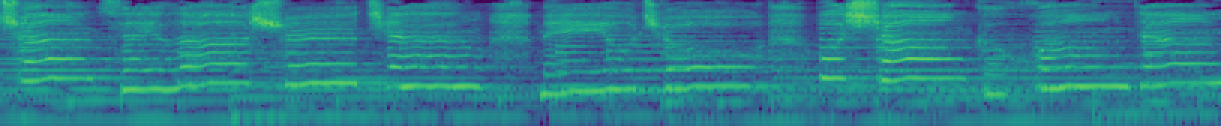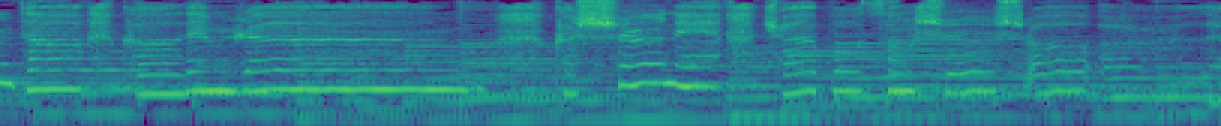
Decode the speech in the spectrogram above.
沉醉了时间，没有酒，我像个荒诞的可怜人。可是你却不曾施舍二两。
